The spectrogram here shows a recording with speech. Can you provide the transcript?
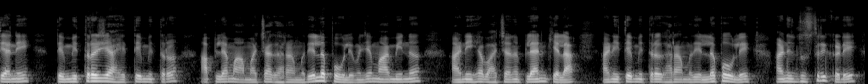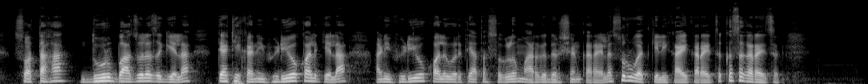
त्याने ते मित्र जे आहेत ते मित्र आपल्या मामाच्या घरामध्ये लपवले. म्हणजे मामीनं आणि ह्या भाच्यानं प्लॅन केला आणि ते मित्र घरामध्ये लपवले आणि दुसरीकडे स्वतः दूर बाजूलाच गेला. त्या ठिकाणी व्हिडिओ कॉल केला आणि व्हिडिओ कॉलवरती आता सगळं मार्गदर्शन करायला सुरुवात केली. काय करायचं कसं करायचं?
